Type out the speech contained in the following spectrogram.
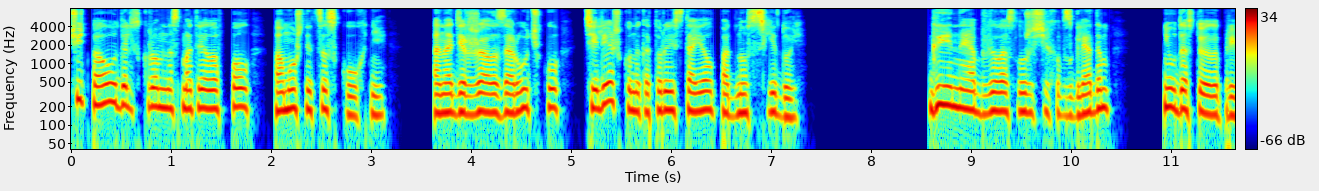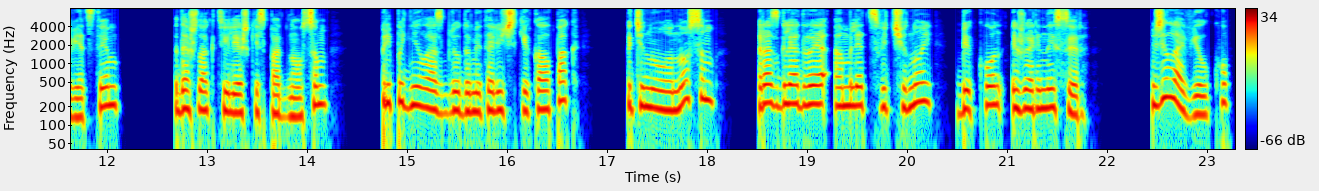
Чуть поодаль скромно смотрела в пол помощница с кухни. Она держала за ручку тележку, на которой стоял поднос с едой. Гейне обвела служащих взглядом, не удостоила приветствием, подошла к тележке с подносом, приподняла с блюда металлический колпак, потянула носом, разглядывая омлет с ветчиной, бекон и жареный сыр. Взяла вилку,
